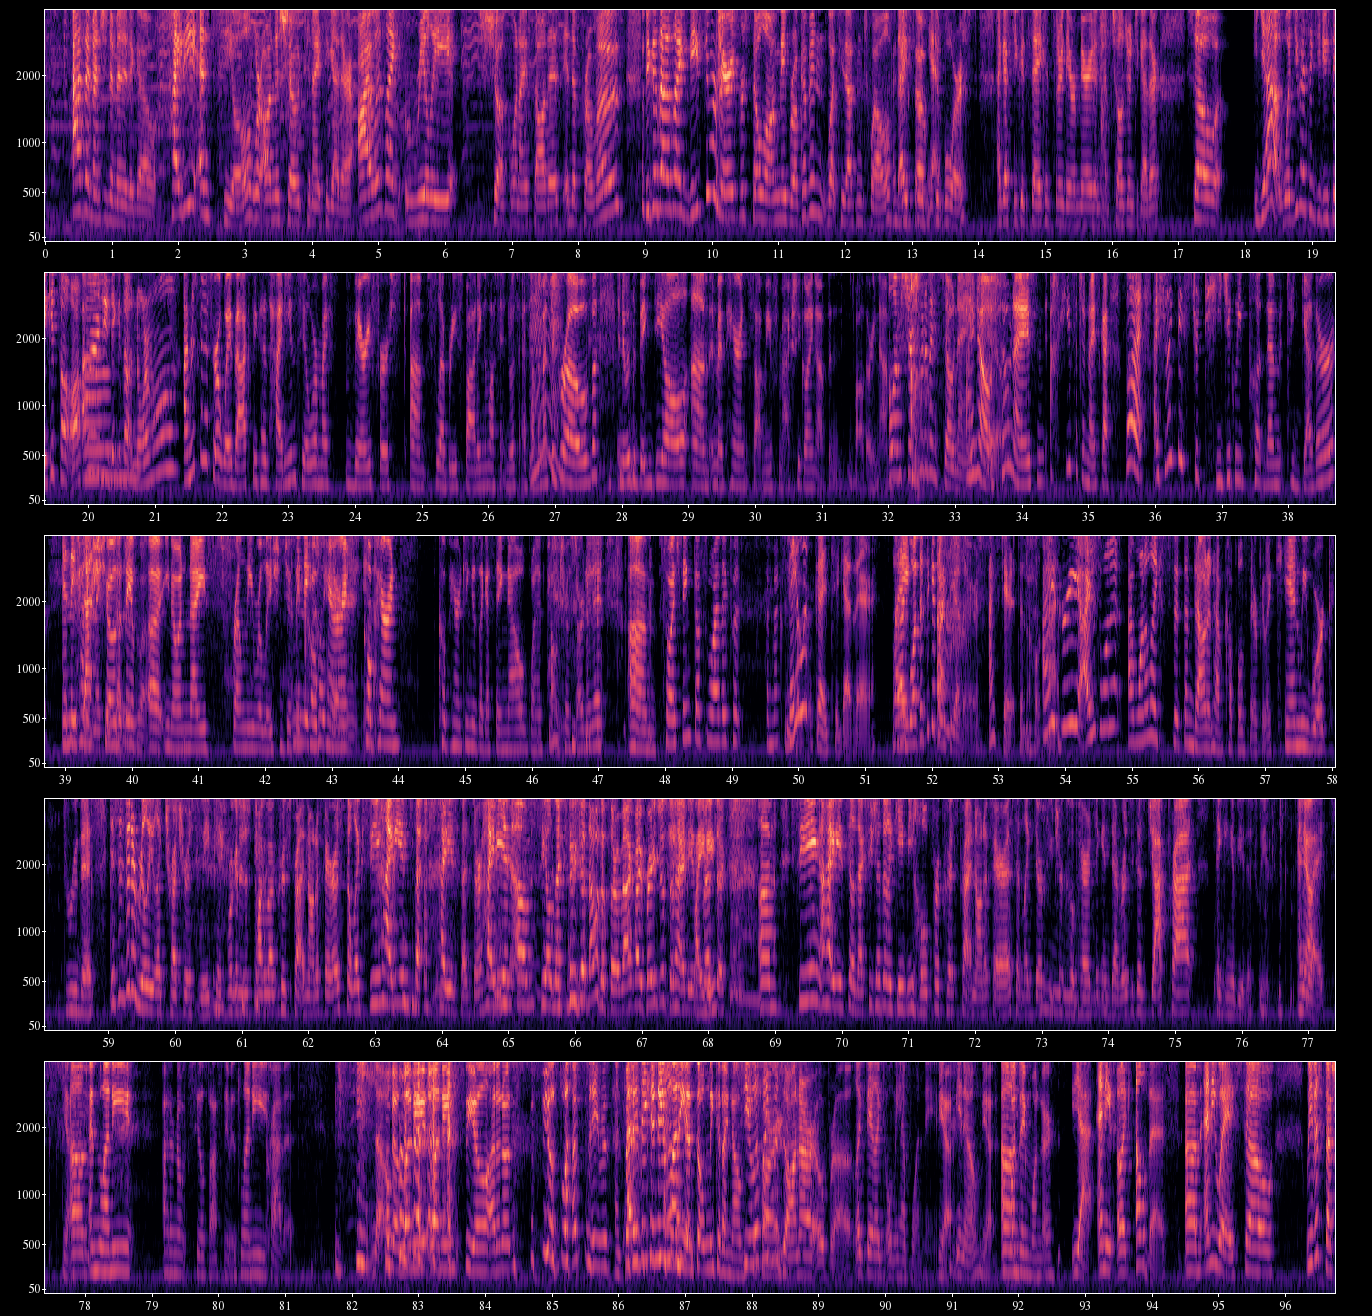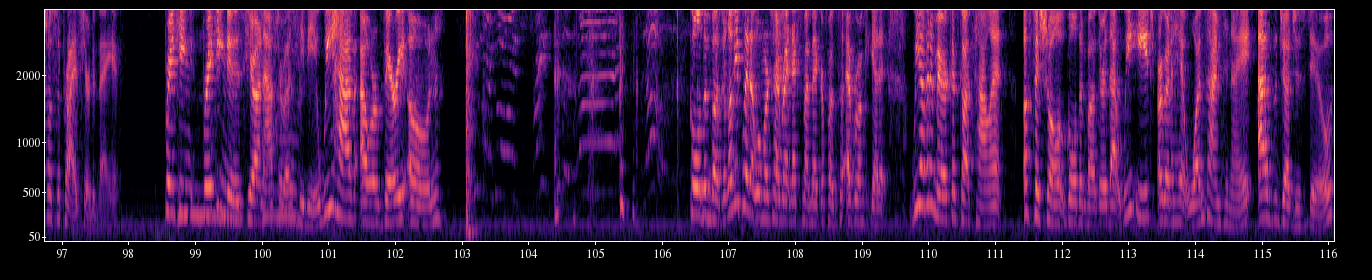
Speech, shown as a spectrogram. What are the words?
as I mentioned a minute ago, Heidi and Seal were on the show tonight together. I was like really shook when I saw this in the promos because I was like, these two were married for so long. They broke up in what 2012. I so. suppose Yes. divorced. I guess you could say, considering they were married and have children together. So, yeah, what do you guys think? Did you think it felt awkward? do you think it felt normal? I'm just gonna throw it way back because Heidi and Seal were my very first um, celebrity spotting in Los Angeles. I saw them at the Grove, and it was a big deal. Um, and my parents stopped me from actually going up and bothering them. Oh, I'm sure she would have been so nice. I know, too. so nice, and he's such a nice guy. But I feel like they strategically put them together And to they kind of show that they have, well. uh, you know, a nice, friendly relationship. mean, they they co-parent. co-parent, yeah. Co-parents. Co-parenting is like a thing now. Gwyneth Paltrow started it, um, so I think that's why they put them next to They look good together. I like, want them to get back together. I stared at them the whole time. I agree. I just want to. I want to like sit them down and have couples therapy. Like, can we work through this? This has been a really like treacherous week because we're gonna just talk about Chris Pratt and Anna Faris. So like seeing Heidi and Spe- Heidi and Spencer, Heidi and um, Seal next to each other. That was a throwback. My brain just said Heidi Spidey. and Spencer. Um, seeing Heidi and Seal next to each other like gave me hope for Chris Pratt and Anna Faris and like their future co-parenting endeavors because Jack Pratt thinking of you this week. Anyway, Yes. Um, and Lenny, I don't know what Seal's last name is. Lenny. Kravitz. no, No, Lenny. Lenny Seal. I don't know what Seal's last name is. But I if think the kid Seal named is Lenny, like that's the only kid I know. I'm Seal so is like. Madonna or Oprah. Like they like only have one name. Yeah. you know. Yeah. Um, One Dame Wonder. Yeah, any like Elvis. Um, anyway, so we have a special surprise here tonight. Breaking breaking news here on AfterBuzz TV. We have our very own golden buzzer. Let me play that one more time right next to my microphone so everyone can get it. We have an America's Got Talent official golden buzzer that we each are going to hit one time tonight, as the judges do.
